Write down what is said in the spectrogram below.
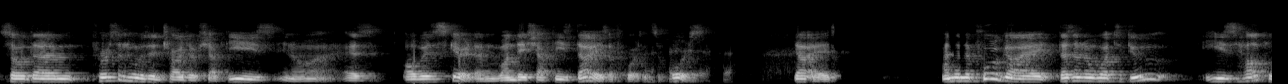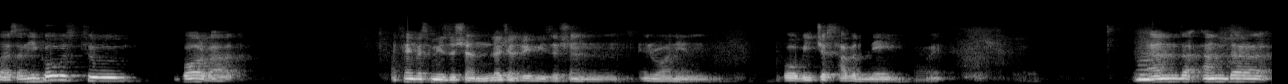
So the um, person who is in charge of Shabdiz, you know, uh, is always scared. And one day Shabdiz dies, of course, it's a horse. dies. And then the poor guy doesn't know what to do. He's helpless, and he goes to Barbad, a famous musician, legendary musician, in Iranian or we just have a name, right? And and uh,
